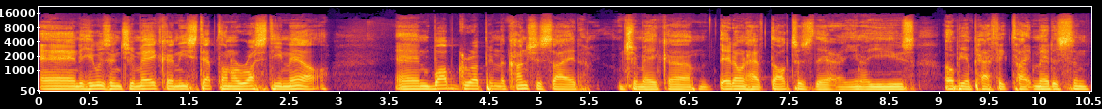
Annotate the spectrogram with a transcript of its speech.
and he was in Jamaica and he stepped on a rusty nail and Bob grew up in the countryside Jamaica. They don't have doctors there. You know, you use homeopathic type medicine.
